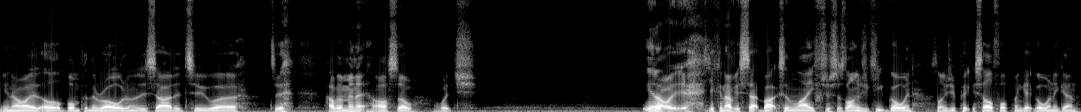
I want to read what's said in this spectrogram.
you know, I had a little bump in the road, and I decided to uh, to have a minute or so, which you know, you can have your setbacks in life just as long as you keep going, as long as you pick yourself up and get going again.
